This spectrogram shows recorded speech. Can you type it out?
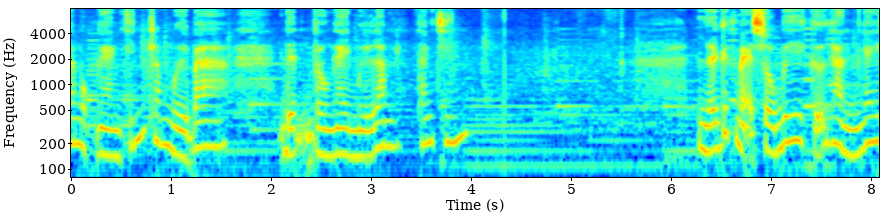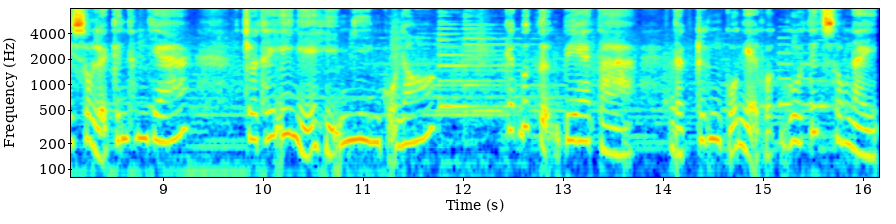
năm 1913 định vào ngày 15 tháng 9. Lễ Đức Mẹ Sầu Bi cử hành ngay sau lễ kính thánh giá cho thấy ý nghĩa hiển nhiên của nó. Các bức tượng Pieta đặc trưng của nghệ thuật Gothic sau này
